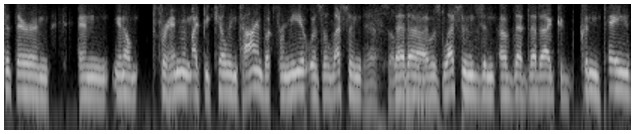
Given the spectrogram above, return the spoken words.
sit there and and you know for him it might be killing time, but for me it was a lesson yeah, that uh, it was lessons in, of that that I could couldn't pay.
